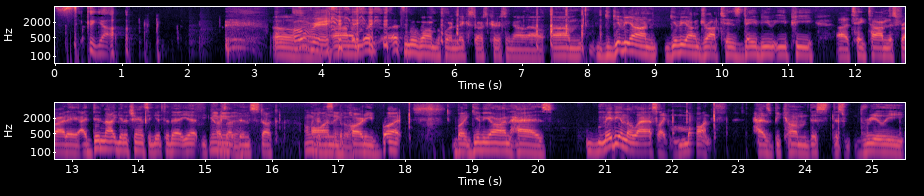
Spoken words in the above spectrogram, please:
Sick of y'all. Oh, Over man. it. um, let's, let's move on before Nick starts cursing all out. Um, Giveon Giveon dropped his debut EP. Uh, Take time this Friday. I did not get a chance to get to that yet because. I've been stuck Only heard the on the, party. But but Giveon has maybe in the last like month has become this this really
